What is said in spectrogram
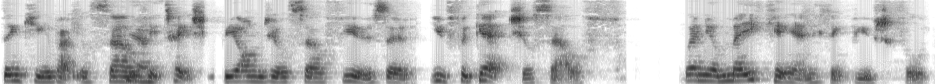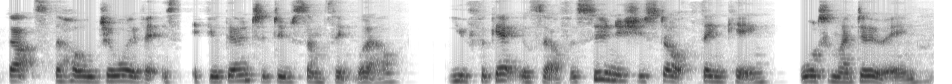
thinking about yourself. Yes. It takes you beyond your self view. So you forget yourself. When you're making anything beautiful, that's the whole joy of it. Is if you're going to do something well, you forget yourself. As soon as you start thinking, what am I doing?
